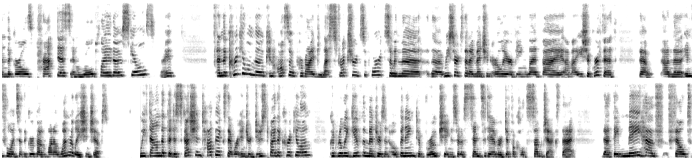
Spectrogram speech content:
and the girls practice and role play those skills, right? And the curriculum, though, can also provide less structured support. So, in the the research that I mentioned earlier, being led by um, Aisha Griffith, that on the influence of the group on one-on-one relationships, we found that the discussion topics that were introduced by the curriculum could really give the mentors an opening to broaching sort of sensitive or difficult subjects that that they may have felt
